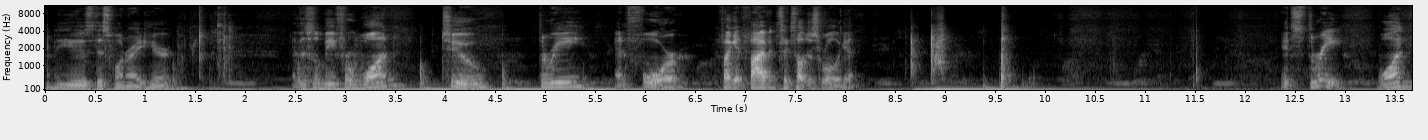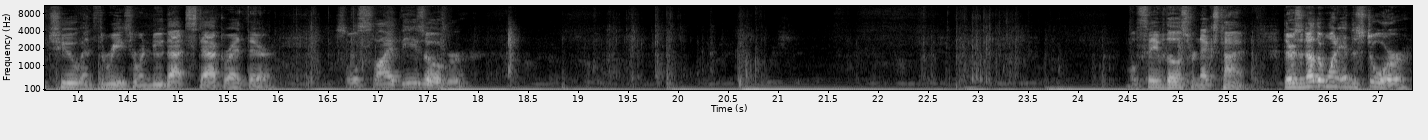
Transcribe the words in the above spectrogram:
I'm gonna use this one right here. And this will be for one, two, three, and four. If I get five and six, I'll just roll again. It's three. One, two, and three. So we're gonna do that stack right there. So we'll slide these over. We'll save those for next time. There's another one in the store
